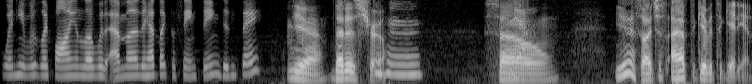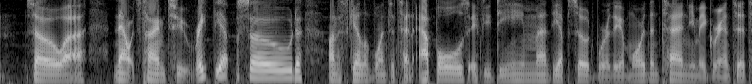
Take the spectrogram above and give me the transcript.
when he was like falling in love with Emma? They had like the same thing, didn't they? Yeah, that is true. Mhm. So, yeah. so I just I have to give it to Gideon. So uh, now it's time to rate the episode on a scale of one to ten apples. If you deem uh, the episode worthy of more than ten, you may grant it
